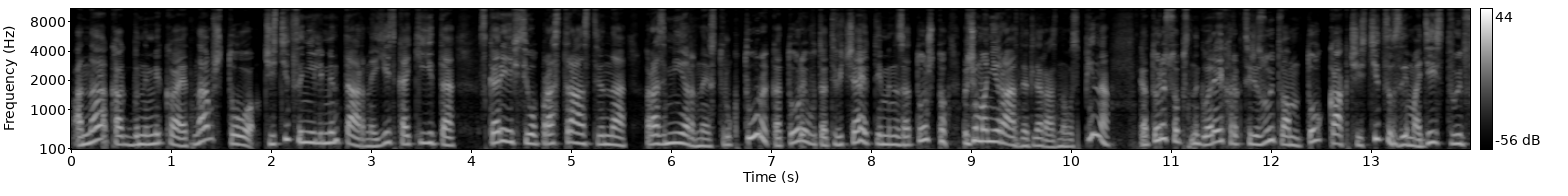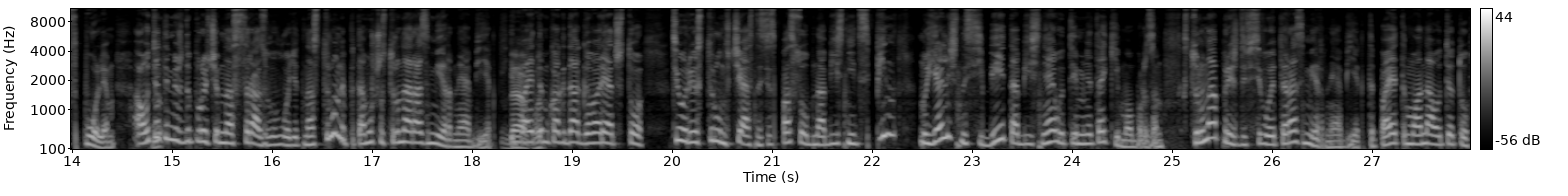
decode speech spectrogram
она как бы намекает нам, что частицы не элементарные. Есть какие-то, скорее всего, пространственно-размерные структуры, которые вот отвечают именно за то, что... Причем они разные для разного спина, которые, собственно говоря, и характеризуют вам то, как частицы взаимодействуют с полем. А вот ну, это, между прочим, нас сразу выводит на струны, потому что струна размерный объект. Да, и поэтому, вот... когда говорят, что теория струн, в частности, способна объяснить спин, ну, я лично себе это объясняю вот именно таким образом. Струна, прежде всего, это размерный объект, и поэтому она вот эту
